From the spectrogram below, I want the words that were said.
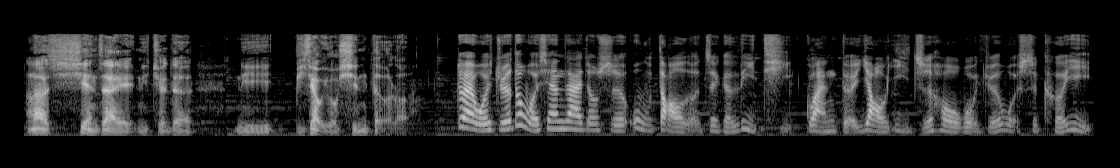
那现在你觉得你比较有心得了？对，我觉得我现在就是悟到了这个立体观的要义之后，我觉得我是可以。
